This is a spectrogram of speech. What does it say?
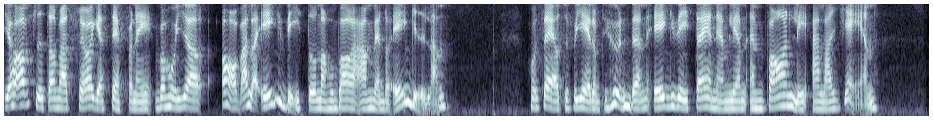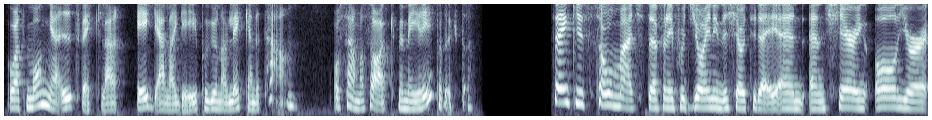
Jag avslutar med att fråga Stephanie vad hon gör av alla äggvitor när hon bara använder äggulan. Hon säger att du får ge dem till hunden. Äggvita är nämligen en vanlig allergen och att många utvecklar äggallergi på grund av läckande tarm. Och samma sak med mejeriprodukter. Thank you so much, Stephanie, for joining the show today and, and sharing all your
